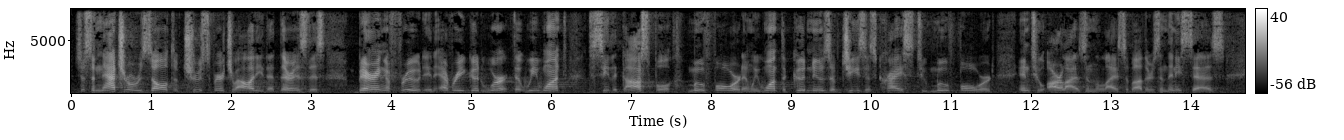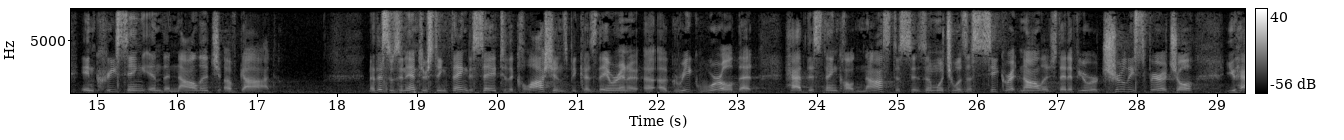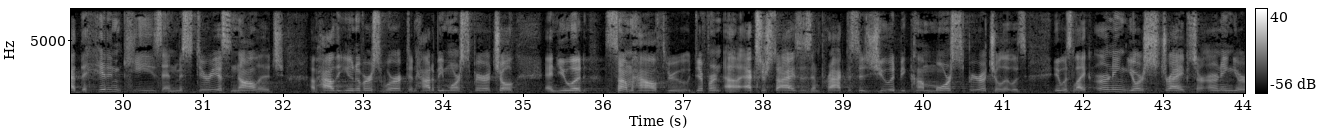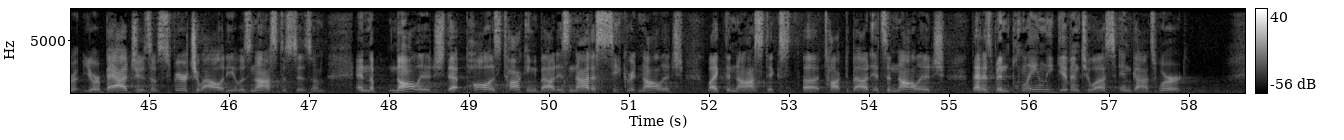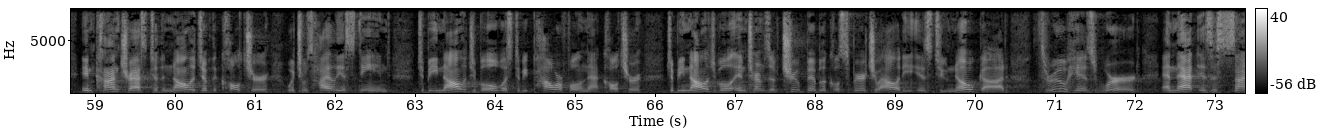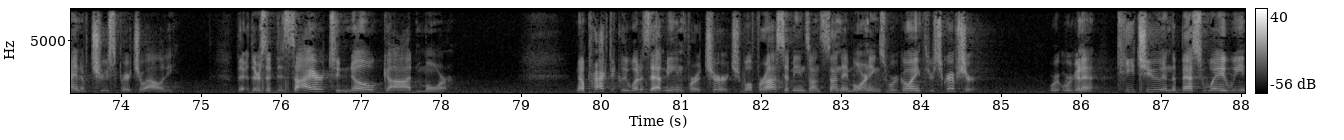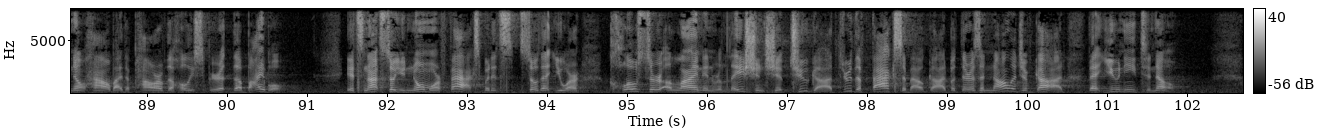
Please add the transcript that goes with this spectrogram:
It's just a natural result of true spirituality that there is this bearing of fruit in every good work, that we want to see the gospel move forward and we want the good news of Jesus Christ to move forward into our lives and the lives of others. And then he says, increasing in the knowledge of God. Now, this was an interesting thing to say to the Colossians because they were in a, a, Greek world that had this thing called Gnosticism, which was a secret knowledge that if you were truly spiritual, you had the hidden keys and mysterious knowledge of how the universe worked and how to be more spiritual. And you would somehow, through different uh, exercises and practices, you would become more spiritual. It was, it was like earning your stripes or earning your, your badges of spirituality. It was Gnosticism. And the knowledge that Paul is talking about is not a secret knowledge like the Gnostics uh, talked about, it's a knowledge that has been plainly given to us in God's Word. In contrast to the knowledge of the culture, which was highly esteemed, to be knowledgeable was to be powerful in that culture. To be knowledgeable in terms of true biblical spirituality is to know God through His Word, and that is a sign of true spirituality. There's a desire to know God more. Now, practically, what does that mean for a church? Well, for us, it means on Sunday mornings, we're going through Scripture. We're, we're going to teach you in the best way we know how by the power of the Holy Spirit the Bible. It's not so you know more facts, but it's so that you are closer aligned in relationship to God through the facts about God, but there is a knowledge of God that you need to know.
